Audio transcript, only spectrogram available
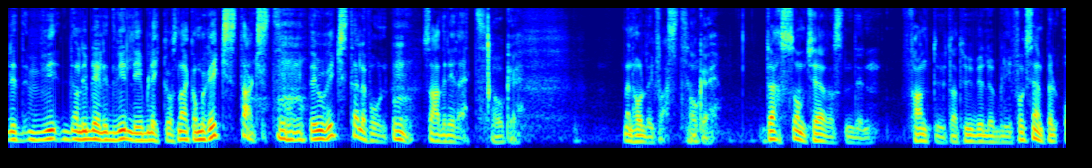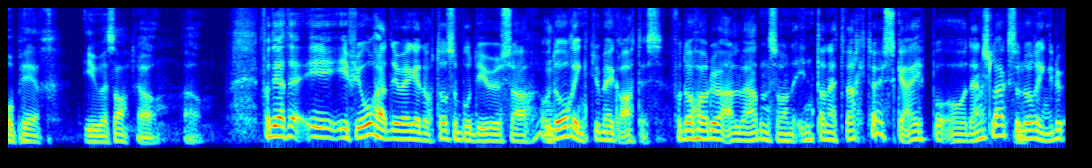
litt, vi- når de ble litt villige i blikket og snakket om rikstakst, Mhm. det er jo rikstelefon, så hadde de rett. OK. Men hold deg fast. ok. Dersom kjæresten din fant ut at hun ville bli for eksempel au pair i USA, Ja, ja. Fordi at i, I fjor hadde jo jeg en datter som bodde i USA, og da ringte jo vi gratis. For da har du jo all verdens sånn internettverktøy, Skype og, og den slags, så da ringer du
